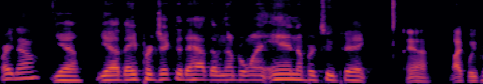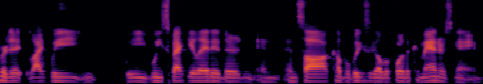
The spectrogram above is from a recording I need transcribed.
right now. Yeah. Yeah. They projected to have the number one and number two pick. Yeah, like we predict, like we we we speculated and, and, and saw a couple weeks ago before the Commanders game.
